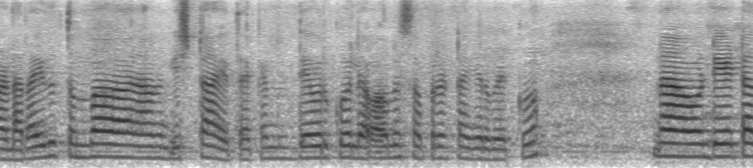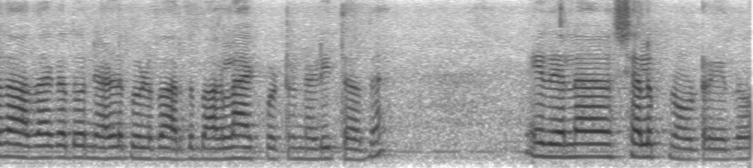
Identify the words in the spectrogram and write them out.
ಮಾಡಾರ. ಇದು ತುಂಬ ನನಗೆ ಇಷ್ಟ ಆಯಿತು, ಯಾಕಂದರೆ ದೇವ್ರ ಕೋಲ್ ಯಾವಾಗಲೂ ಸಪ್ರೇಟ್ ಆಗಿರಬೇಕು. ನಾವು ಅದ ಆದಾಗ ಅದು ನೆರಳು ಬೀಳಬಾರ್ದು, ಬಾಗಿಲ ಹಾಕಿಬಿಟ್ರೆ ನಡೀತದೆ ಇದೆಲ್ಲ ಶೆಲ್ಫ್ ನೋಡ್ರಿ ಇದು.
